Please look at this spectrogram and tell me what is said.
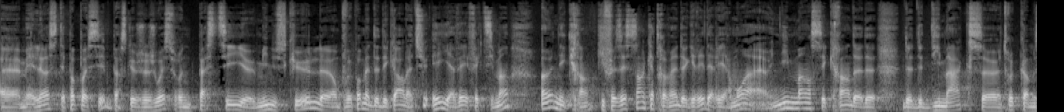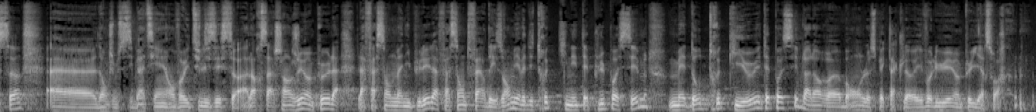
Euh, mais là, c'était pas possible parce que je jouais sur une pastille euh, minuscule. On pouvait pas mettre de décor là-dessus et il y avait effectivement un écran qui faisait 180 degrés derrière moi, un immense écran de de de, d'IMAX, un truc comme ça. Euh, donc je me suis dit ben tiens, on va utiliser ça. Alors ça a changé un peu la, la façon de manipuler, la façon de faire des ombres. Il y avait des trucs qui n'étaient plus possibles, mais d'autres trucs qui eux était possible? Alors, euh, bon, le spectacle a évolué un peu hier soir.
